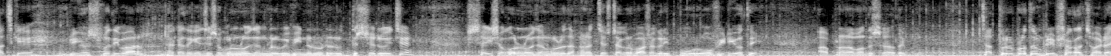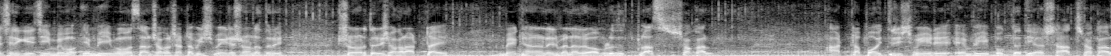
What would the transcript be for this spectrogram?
আজকে বৃহস্পতিবার, ঢাকা থেকে যে সকল নৌযানগুলো বিভিন্ন রুটের উদ্দেশ্যে রয়েছে, সেই সকল নৌযানগুলো দেখানোর চেষ্টা করব। আশা করি পুরো ভিডিওতে আপনারা আমাদের সাথে দেখবেন চাঁদপুরের প্রথম ট্রিপ সকাল ছয়টায় ছেড়ে গিয়েছি এম ভি ইমাম হাসান। সকাল সাতটা বিশ মিনিটে সোনারতরি সোনারতরি সকাল আটটায় মেঘানানির ব্যানারে অগ্রদূত। প্লাস সকাল আটটা পঁয়ত্রিশ মিনিটে এমভি বগদাদিয়া সাত সকাল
